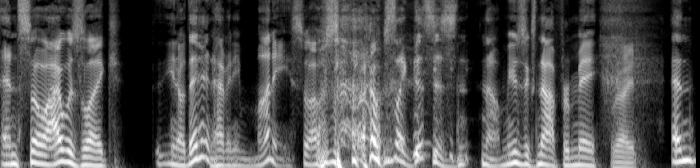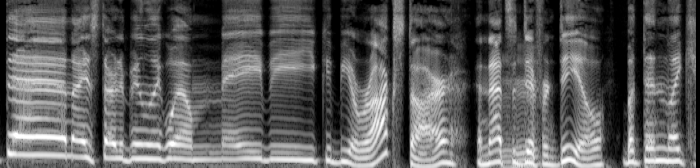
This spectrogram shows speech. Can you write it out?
And so I was like, you know, they didn't have any money, so I was, I was like, this is no, music's not for me. Right. And then I started being like, well, maybe you could be a rock star, and that's Mhm. a different deal. But then, like,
